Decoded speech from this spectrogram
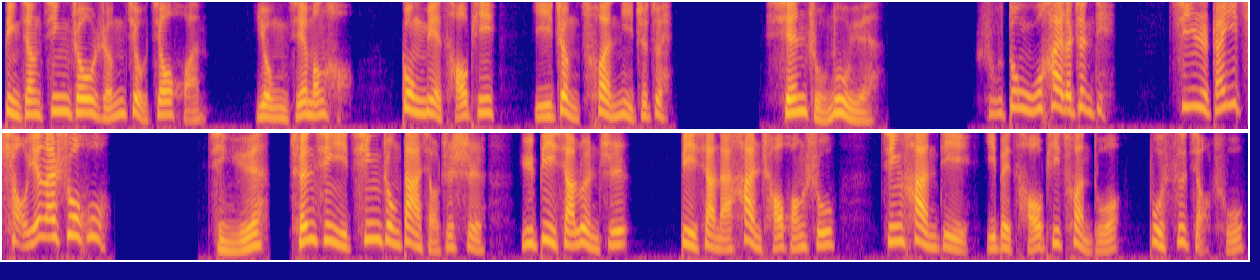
并将荆州仍旧交还，永结盟好，共灭曹丕，以正篡逆之罪。先主怒曰：“汝东吴害了朕弟，今日敢以巧言来说乎？”景曰。臣请以轻重大小之事与陛下论之。陛下乃汉朝皇叔，今汉帝已被曹丕篡夺，不思剿除，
